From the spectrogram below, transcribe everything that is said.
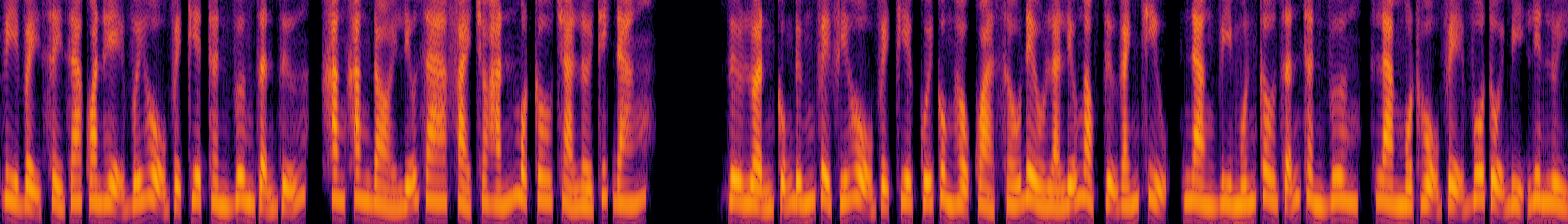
vì vậy xảy ra quan hệ với hộ vệ kia thần vương giận dữ, khăng khăng đòi Liễu ra phải cho hắn một câu trả lời thích đáng. Dư luận cũng đứng về phía hộ vệ kia cuối cùng hậu quả xấu đều là Liễu Ngọc tự gánh chịu, nàng vì muốn câu dẫn thần vương, làm một hộ vệ vô tội bị liên lụy.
